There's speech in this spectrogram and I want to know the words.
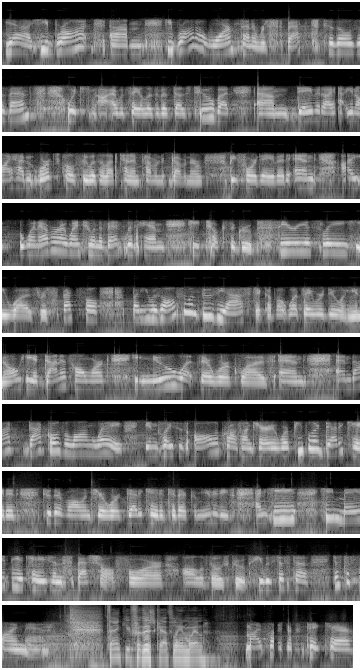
Yeah, he brought um, he brought a warmth and a respect to those events, which I would say Elizabeth does too. But um, David, I you know I hadn't worked closely with a lieutenant governor, before David, and I whenever I went to an event with him, he took the group seriously. He was respectful, but he was also enthusiastic about what they were doing. You know, he had done his homework. He knew what their work was, and and that that goes a long way in places all across Ontario where people are dedicated to their volunteer work, dedicated to their communities, and he he made the occasion special for all of those groups. He was just a just a fine man. Thank you for this, Kathleen Wynne. My pleasure. Take care.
